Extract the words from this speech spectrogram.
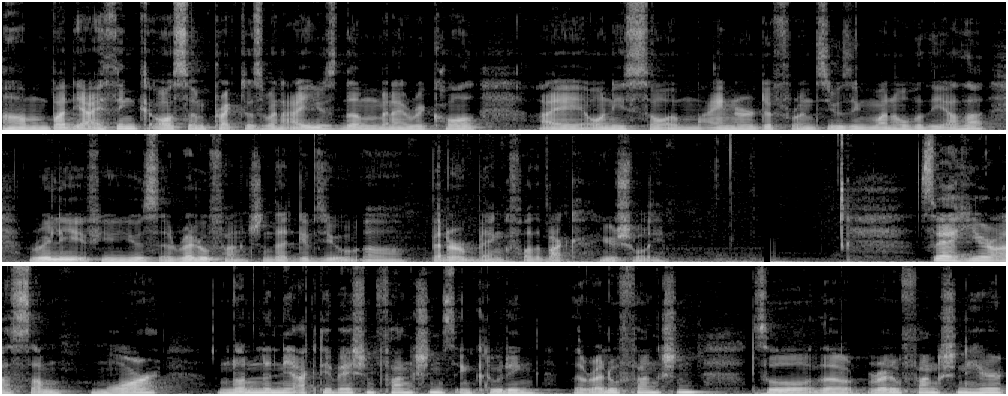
Um, but yeah, I think also in practice, when I use them, when I recall, I only saw a minor difference using one over the other. Really, if you use a ReLU function, that gives you a better bang for the buck, usually. So yeah, here are some more nonlinear activation functions, including the ReLU function. So the ReLU function here,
